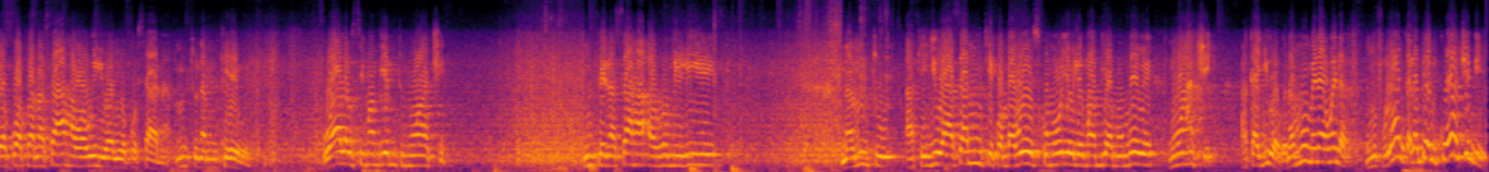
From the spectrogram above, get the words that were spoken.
ya kuwapa nasaha wawili waliokosana, mtu na mkewe, wala usimwambie mtu mwache, mpe nasaha, avumilie. Na mtu akijua hasa mke kwamba wewe siku moja ulimwambia mumewe mwache, akajua na mume naye huenda fulani kanaambia nikuache mimi,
